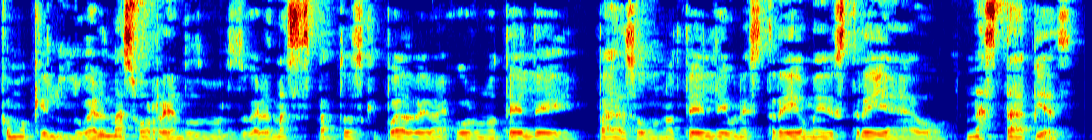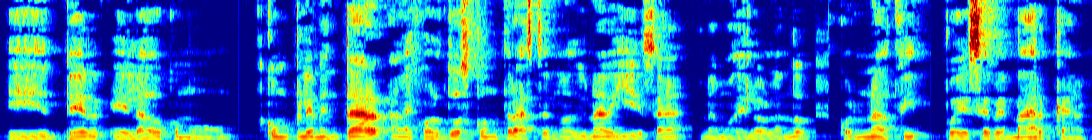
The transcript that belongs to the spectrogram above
como que los lugares más horrendos, los lugares más espantosos que puedas ver, a lo mejor un hotel de paso, un hotel de una estrella o medio estrella o unas tapias, eh, ver el lado como complementar a lo mejor dos contrastes, ¿no? De una belleza, una modelo hablando, con un outfit puede ser de marca,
